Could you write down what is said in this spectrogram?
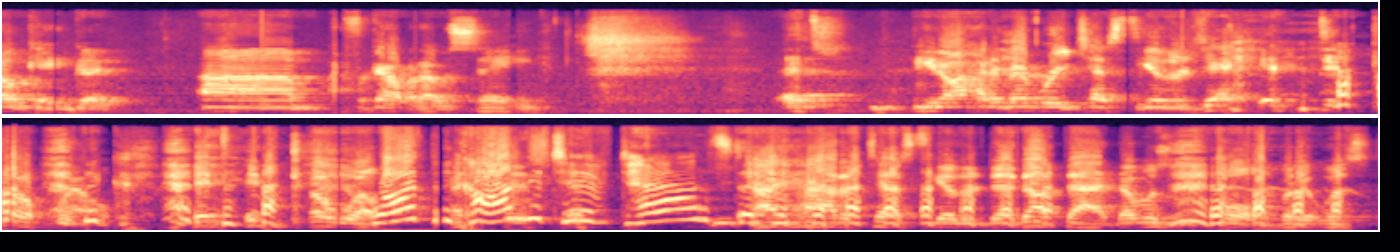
Okay, good. Um, I forgot what I was saying. That's you know I had a memory test the other day. It didn't go well. It didn't go well. What the I just- cognitive test? I had a test the other day. Not that. That wasn't full, but it was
